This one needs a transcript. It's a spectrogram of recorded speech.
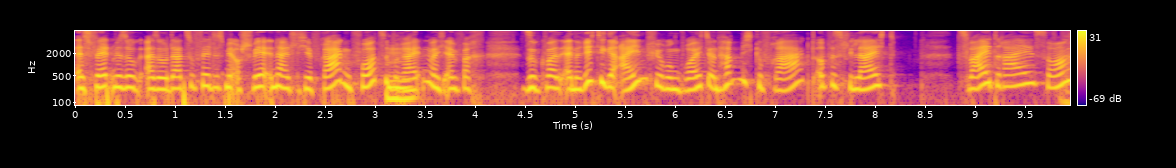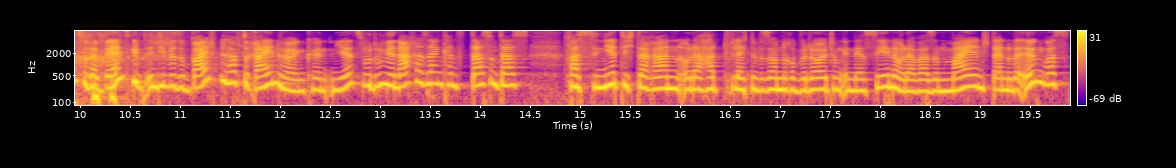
es fällt mir so, also dazu fällt es mir auch schwer, inhaltliche Fragen vorzubereiten, mhm. weil ich einfach so quasi eine richtige Einführung bräuchte und habe mich gefragt, ob es vielleicht zwei, drei Songs oder Bands gibt, in die wir so beispielhaft reinhören könnten jetzt, wo du mir nachher sagen kannst, das und das fasziniert dich daran oder hat vielleicht eine besondere Bedeutung in der Szene oder war so ein Meilenstein oder irgendwas,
